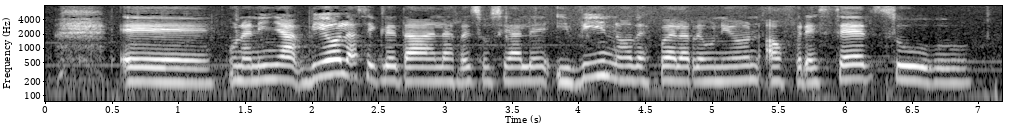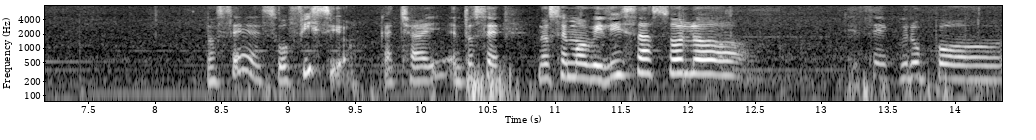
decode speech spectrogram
eh, una niña vio la cicleta en las redes sociales y vino después de la reunión a ofrecer su no sé, su oficio, ¿cachai? Entonces no se moviliza solo ese grupo,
